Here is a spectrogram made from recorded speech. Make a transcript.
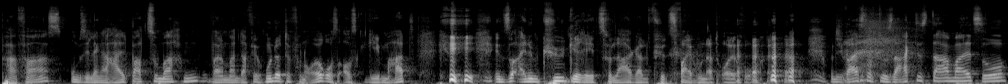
Parfums, um sie länger haltbar zu machen, weil man dafür hunderte von Euros ausgegeben hat, in so einem Kühlgerät zu lagern für 200 Euro. und ich weiß noch, du sagtest damals so,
